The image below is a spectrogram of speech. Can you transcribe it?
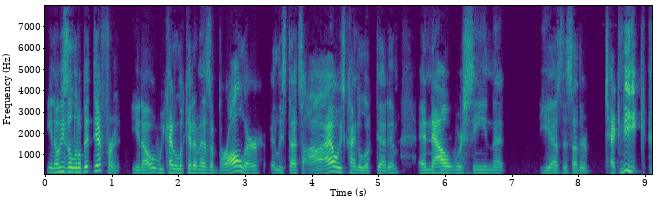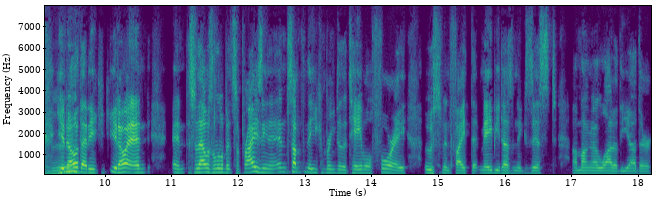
you know he's a little bit different you know? We kind of look at him as a brawler at least that's i always kind of looked at him and now we're seeing that he has this other technique you know that he you know and and so that was a little bit surprising and something that you can bring to the table for a Usman fight that maybe doesn't exist among a lot of the other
